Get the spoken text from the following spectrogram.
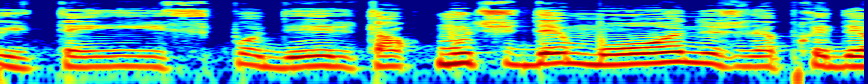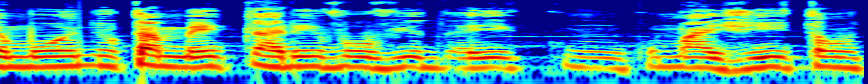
e tem esse poder e tal. Muitos demônios, né? Porque demônio também estaria envolvido aí com, com magia, então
